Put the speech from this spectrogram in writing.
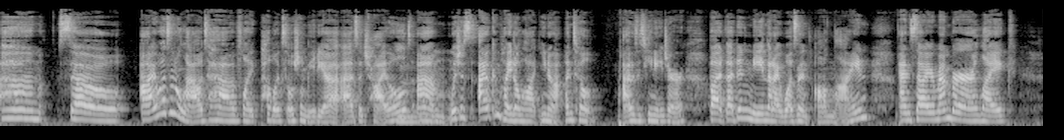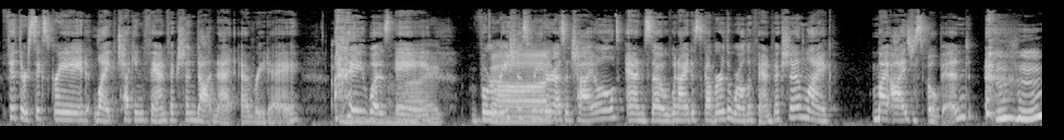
Um, so I wasn't allowed to have like public social media as a child, um, which is, I complained a lot, you know, until I was a teenager, but that didn't mean that I wasn't online. And so I remember like fifth or sixth grade, like checking fanfiction.net every day. I was a voracious God. reader as a child. And so when I discovered the world of fanfiction, like my eyes just opened. Hmm.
